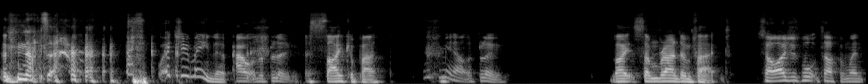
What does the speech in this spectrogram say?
And that's What do you mean out of the blue? a psychopath. What do you mean out of the blue? Like some random fact. So I just walked up and went,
